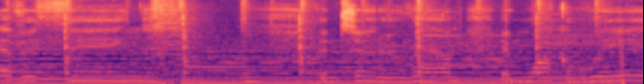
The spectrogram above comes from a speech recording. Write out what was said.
everything, then turn around and walk away.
